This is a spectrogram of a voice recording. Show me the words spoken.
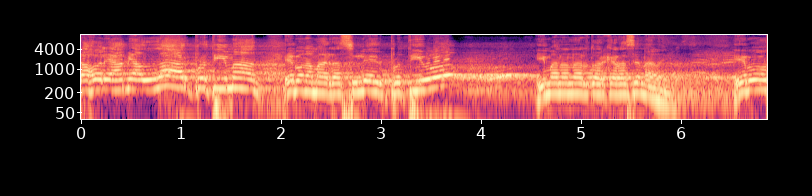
তাহলে আমি আল্লাহর প্রতি ইমান এবং আমার রাসুলের প্রতিও ইমান আনার দরকার আছে না নাই? এবং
